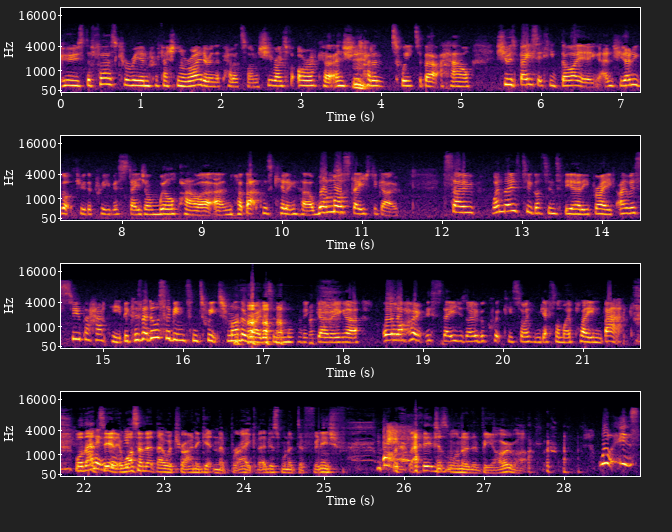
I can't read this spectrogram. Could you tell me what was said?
who's the first Korean professional rider in the peloton. She rides for Orica, and she mm. had a tweet about how she was basically dying, and she'd only got through the previous stage on willpower, and her back was killing her. One more stage to go. So when those two got into the early break, I was super happy because there'd also been some tweets from other riders in the morning going, uh, "Oh, I hope this stage is over quickly so I can get on my plane back." Well, that's it. It, it wasn't that they were trying to get in the break; they just wanted to finish. they just wanted to be over. well, it's.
